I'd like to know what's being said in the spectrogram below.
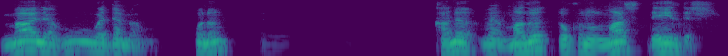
malehu ve demehu. Onun kanı ve malı dokunulmaz değildir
